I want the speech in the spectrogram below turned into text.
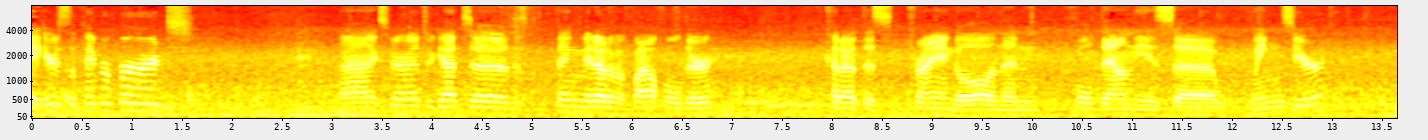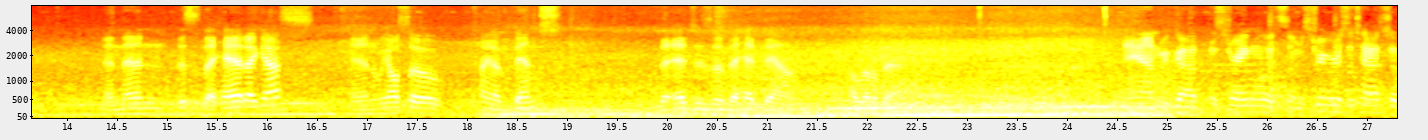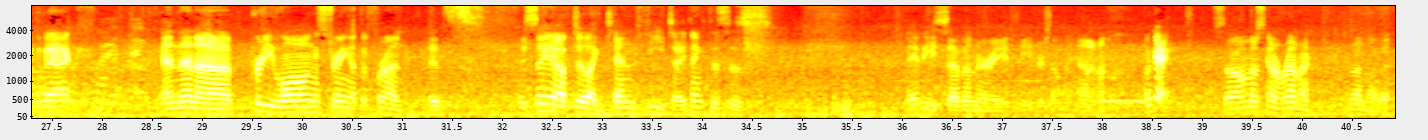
Okay, here's the paper bird uh, experiment. We got uh, this thing made out of a file folder. Cut out this triangle and then fold down these uh, wings here. And then this is the head, I guess. And we also kind of bent the edges of the head down a little bit. And we've got a string with some streamers attached at the back and then a pretty long string at the front. It's they say up to like 10 feet. I think this is maybe seven or eight feet or something. I don't know. Okay, so I'm just gonna run a run with it.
